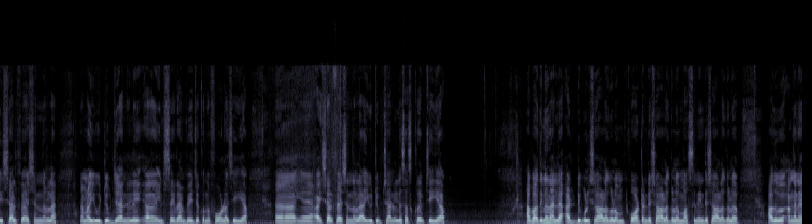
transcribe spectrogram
ഐശാൽ ഫാഷൻ എന്നുള്ള നമ്മളെ യൂട്യൂബ് ചാനൽ ഇൻസ്റ്റാഗ്രാം പേജൊക്കെ ഒന്ന് ഫോളോ ചെയ്യുക. ഐശാൽ ഫാഷൻ എന്നുള്ള യൂട്യൂബ് ചാനൽ സബ്സ്ക്രൈബ് ചെയ്യുക. അപ്പോൾ അതിൽ നല്ല അടിപൊളി ഷാളുകളും കോട്ടന്റെ ഷാളുകൾ മസിലിന്റെ ഷാളുകൾ അത് അങ്ങനെ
